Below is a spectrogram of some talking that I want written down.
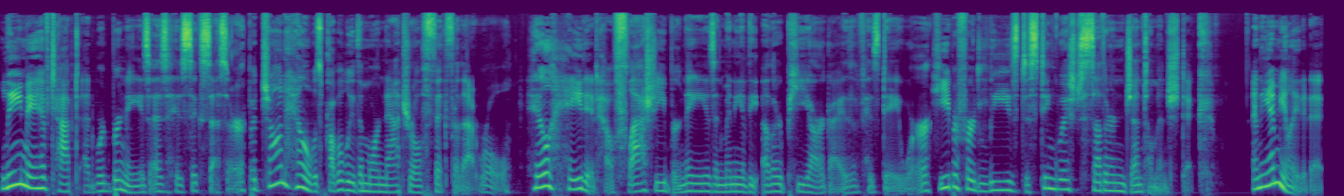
Lee may have tapped Edward Bernays as his successor, but John Hill was probably the more natural fit for that role. Hill hated how flashy Bernays and many of the other PR guys of his day were. He preferred Lee's distinguished Southern gentleman shtick, and he emulated it.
